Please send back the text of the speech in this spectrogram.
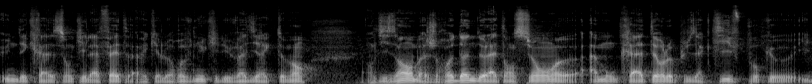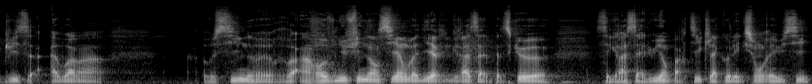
une des créations qu'il a faites avec le revenu qui lui va directement en disant bah, je redonne de l'attention à mon créateur le plus actif pour qu'il puisse avoir aussi un revenu financier on va dire grâce à parce que c'est grâce à lui en partie que la collection réussit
